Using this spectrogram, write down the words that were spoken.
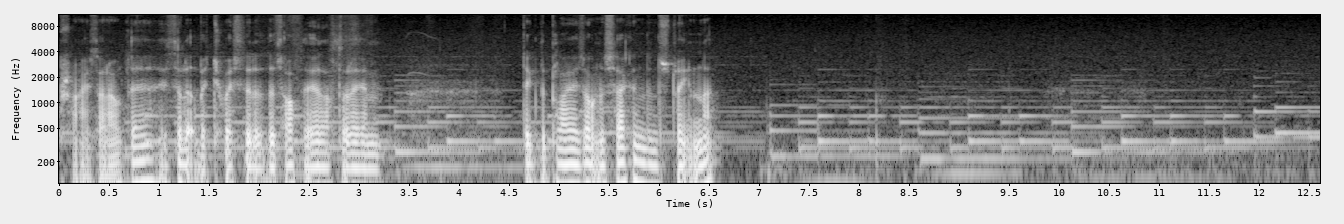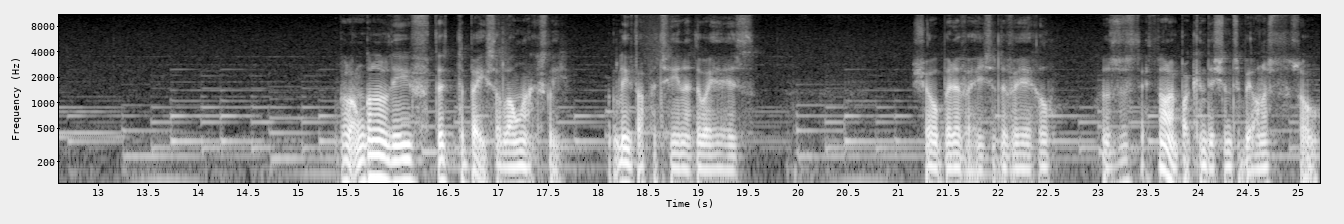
Prise that out there. It's a little bit twisted at the top there. after um, dig the pliers out in a second and straighten that. Leave the, the base alone actually. Leave that patina the way it is. Show a bit of age of the vehicle. Because it's not in bad condition to be honest, so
